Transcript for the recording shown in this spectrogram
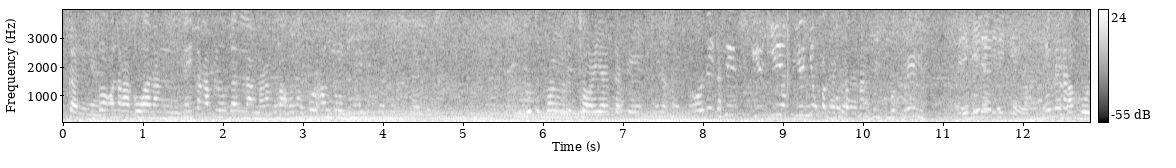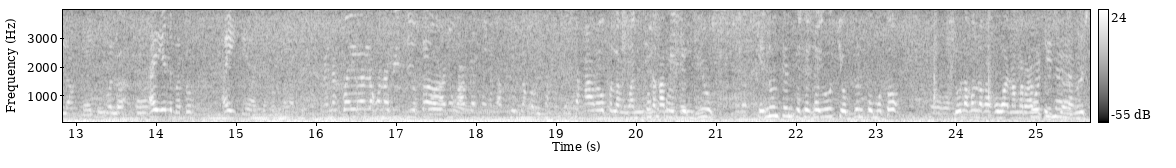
Magkano yan? Dito ako nakakuha ng, sa isang uploadan lang, nakakuha ako ng 400 megabit na subscribers. Ito pang tutorial kasi. O, di, kasi yun, yun, yun yung pagputok ng Facebook Reels. Eh, di natin kayo. Eh, may, Sampu lang. wala. Ay, ano ba to? Ay, tiyatya ko pala. Nag-viral ako na video sa ano kagad na nag-upload ako. Isang, isang araw pa lang, 1 naka-million views. Kinuntin ko siya sa YouTube, doon pumutok. Doon ako nakakuha ng maraming 40 na lang subscribers.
